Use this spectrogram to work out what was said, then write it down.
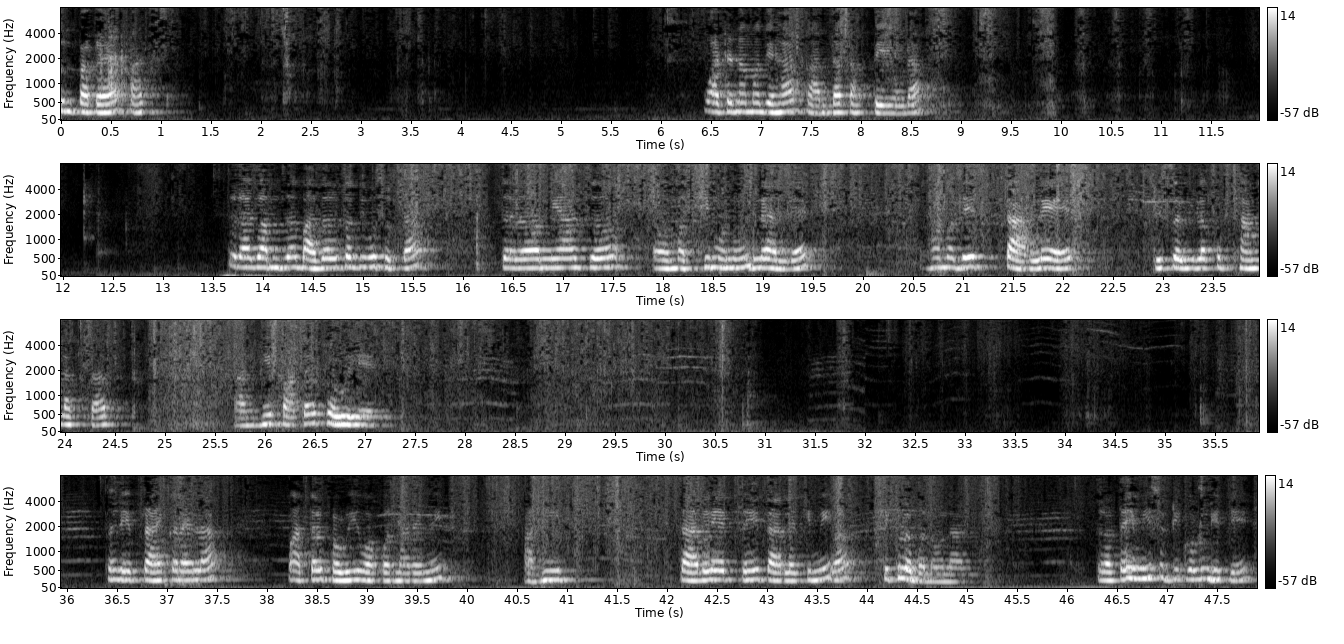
लसूण पाकळ्या पाच वाटणामध्ये हा कांदा टाकते एवढा तर आज आमचा बाजाराचा दिवस होता. तर मी आज मच्छी म्हणून आणले आहेत. ह्यामध्ये तारले आहेत. ते चवीला खूप छान लागतात. आणि हे पातळ खवळी आहेत. तर हे फ्राय करायला पातळ खवळी वापरणार आहे मी. आणि तारले आहेत ते तारल्याची मी टिकलं बनवणार. तर आता हे मी सुट्टी करून घेते.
